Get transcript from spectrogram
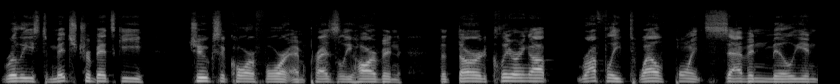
released Mitch Trubisky, Chuks Okorafor, and Pressley Harvin the third, clearing up roughly $12.7 million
